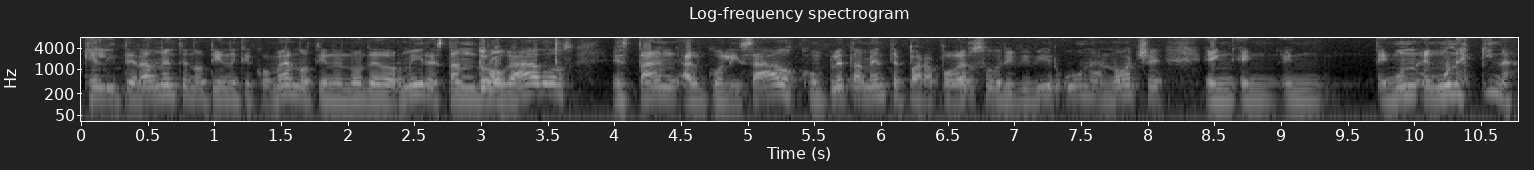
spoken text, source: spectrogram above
que literalmente no tienen que comer no tienen donde dormir están drogados están alcoholizados completamente para poder sobrevivir una noche en, en, en, en, un- en una esquina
